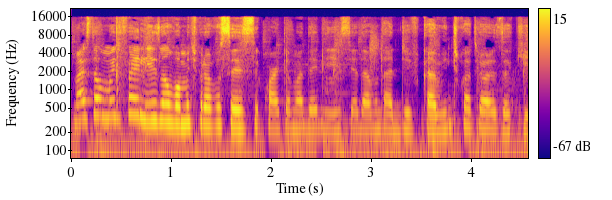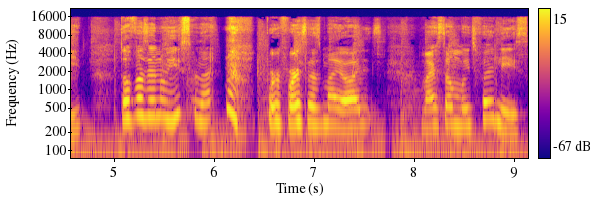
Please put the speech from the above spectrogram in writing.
Mas tô muito feliz, não vou mentir pra vocês. Esse quarto é uma delícia. Dá vontade de ficar 24 horas aqui. Tô fazendo isso, né? Por forças maiores. Mas tô muito feliz.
